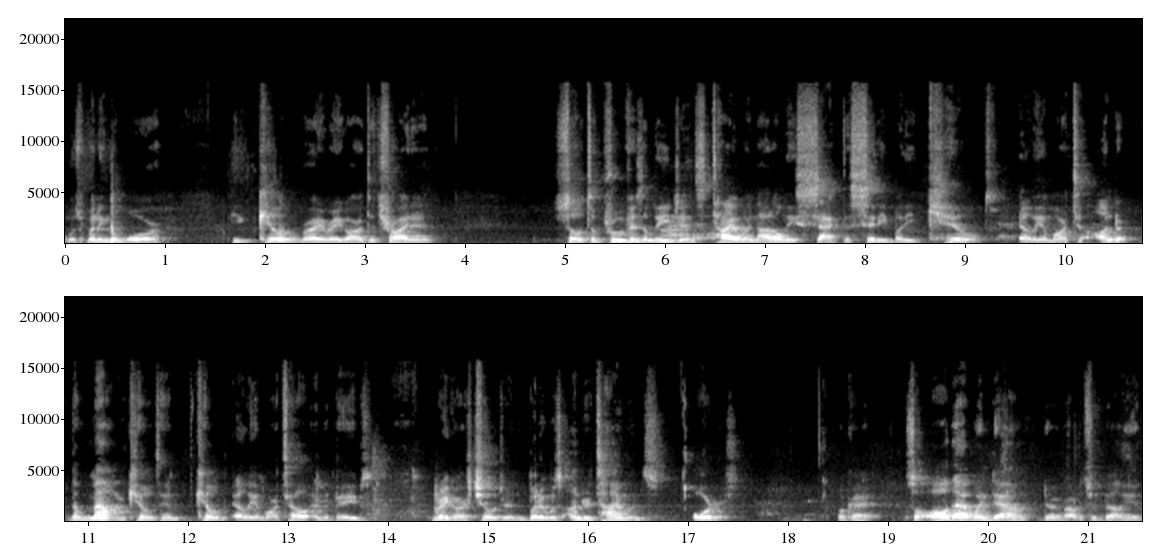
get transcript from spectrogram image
was winning the war. He killed Ray Rhaegar the Trident. So to prove his allegiance, Tywin not only sacked the city, but he killed Elia Martell. Under the mountain killed him, killed Elia Martell and the babes, Rhaegar's children. But it was under Tywin's orders. Okay, so all that went down during Robert's Rebellion.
